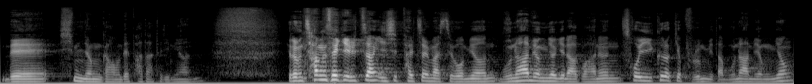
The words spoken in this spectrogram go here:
내 심령 가운데 받아들이면 여러분 창세기 1장 28절 말씀에 보면 문화명령이라고 하는 소위 그렇게 부릅니다. 문화명령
